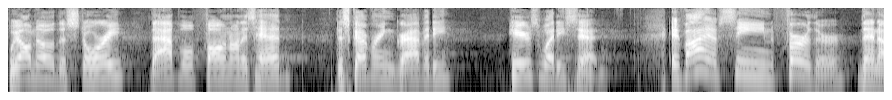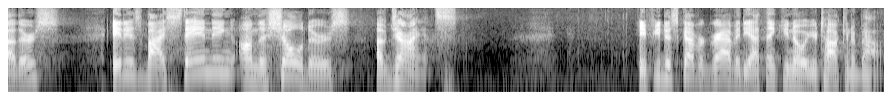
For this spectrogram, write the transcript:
We all know the story the apple falling on his head, discovering gravity. Here's what he said If I have seen further than others, it is by standing on the shoulders of giants. If you discover gravity, I think you know what you're talking about.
